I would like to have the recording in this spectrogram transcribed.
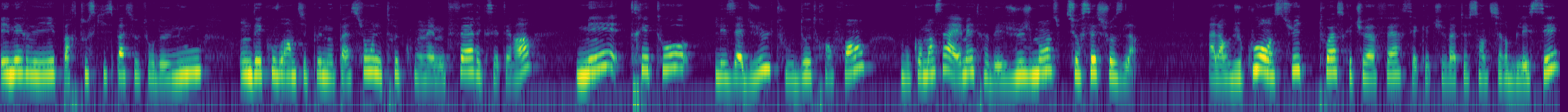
émerveillé par tout ce qui se passe autour de nous. On découvre un petit peu nos passions, les trucs qu'on aime faire, etc. Mais très tôt, les adultes ou d'autres enfants vont commencer à émettre des jugements sur ces choses-là. Alors du coup, ensuite, toi, ce que tu vas faire, c'est que tu vas te sentir blessé.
